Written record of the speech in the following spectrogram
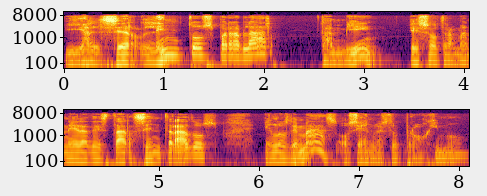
Y al ser lentos para hablar, también es otra manera de estar centrados en los demás, o sea, en nuestro prójimo.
